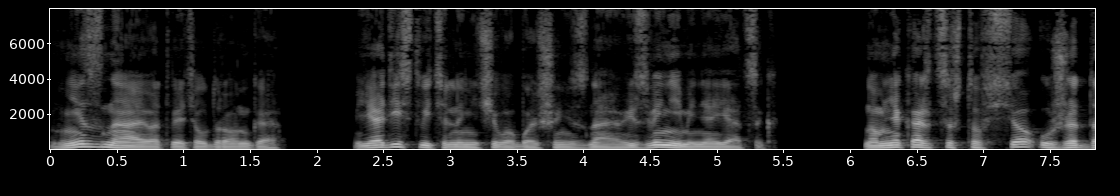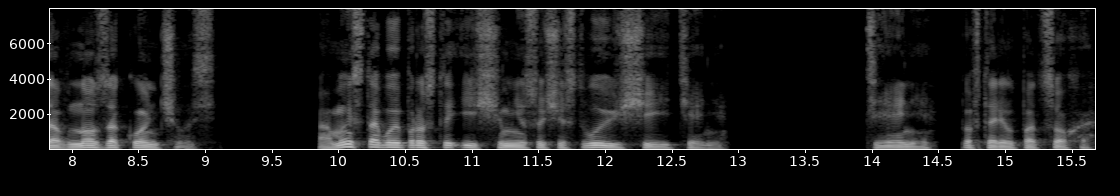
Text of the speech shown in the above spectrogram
"Не знаю", ответил Дронга. "Я действительно ничего больше не знаю. Извини меня, Яцек. Но мне кажется, что все уже давно закончилось. А мы с тобой просто ищем несуществующие тени". "Тени", повторил Подсоха.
